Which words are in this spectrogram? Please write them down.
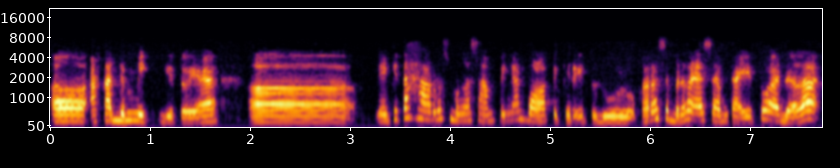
uh, akademik gitu ya uh, yang kita harus mengesampingkan pola pikir itu dulu karena sebenarnya SMK itu adalah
